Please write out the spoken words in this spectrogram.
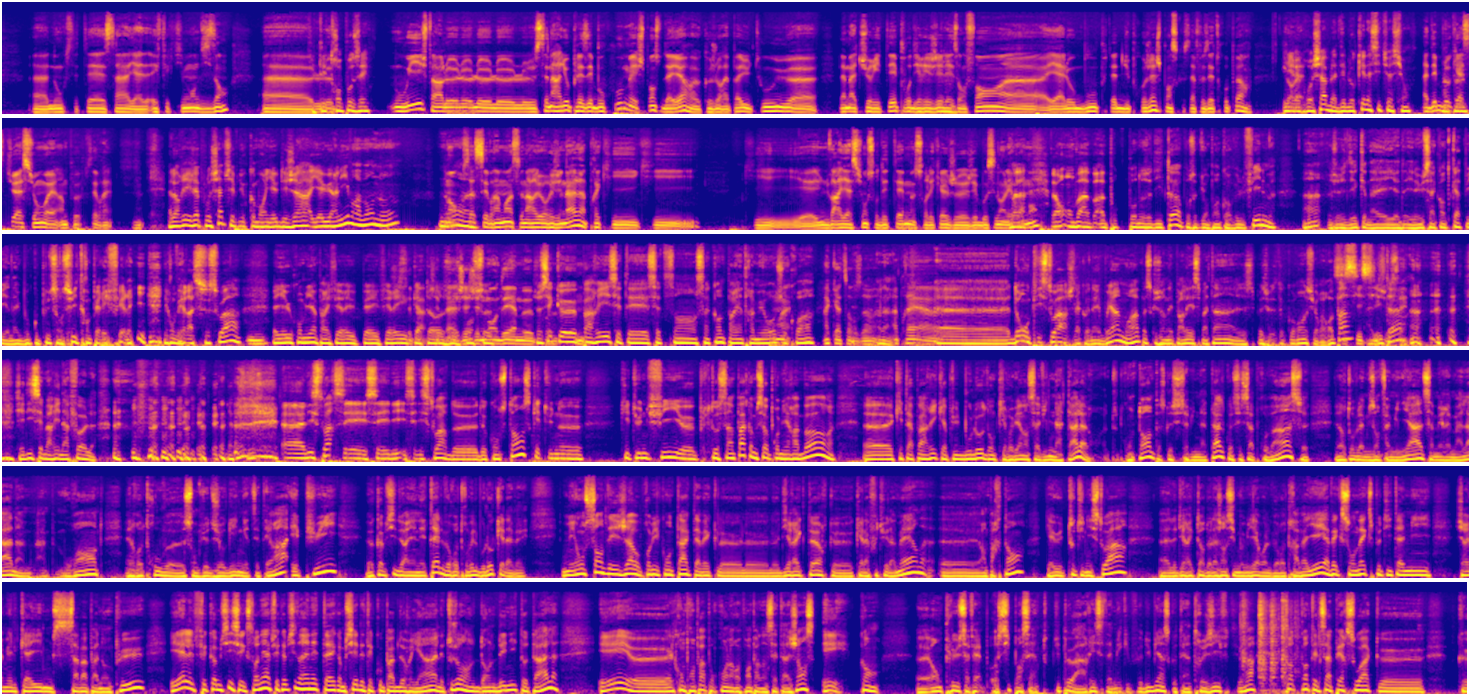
donc c'était ça, il y a effectivement 10 ans. Euh, C'était le- trop posé. Oui, enfin le, le, le, le, le scénario plaisait beaucoup, mais je pense d'ailleurs euh, que j'aurais pas du tout eu euh, la maturité pour diriger les enfants euh, et aller au bout peut-être du projet. Je pense que ça faisait trop peur. J'aurais- Irréprochable a débloqué la situation. À débloquer la situation, ouais, un peu, c'est vrai. Alors Irréprochable, c'est venu comment? Il y a eu déjà, il y a eu un livre avant, non? Non, euh, ça c'est vraiment un scénario original, après qui qui qui est une variation sur des thèmes sur lesquels j'ai bossé dans les Voilà. romans. Alors on va bah, pour, pour nos auditeurs, pour ceux qui n'ont pas encore vu le film, hein, je dis qu'il y, en a- y en eu 54, mais il y en a eu beaucoup plus ensuite en périphérie, et on verra ce soir. Mm. Il y a eu combien périphérie, périphérie? Je sais pas, 14 je sais pas, je J'ai euh, demandé à me. Je sais que Mm. Paris c'était 750 Paris intramuros, je crois. à 14 heures. Voilà. Après, euh, Euh, donc l'histoire, je la connais bien moi parce que j'en ai parlé ce matin. Je sais pas si vous êtes au courant sur Europe 1 Si, si, à si, 8 je heures. J'ai dit c'est Marina folle. Euh, l'histoire, c'est l'histoire de, de Constance qui est une qui est une fille euh, plutôt sympa comme ça au premier abord, euh, qui est à Paris, qui a plus de boulot, donc qui revient dans sa ville natale. Alors toute contente parce que c'est sa ville natale, quoi, c'est sa province. Elle retrouve la maison familiale, sa mère est malade, un, peu mourante. Elle retrouve euh, son vieux jogging, etc. Et puis, euh, comme si de rien n'était, elle veut retrouver le boulot qu'elle avait. Mais on sent déjà au premier contact avec le, le, le directeur que qu'elle a foutu la merde euh, en partant. Il y a eu toute une histoire. Euh, le directeur de l'agence immobilière où elle veut retravailler, avec son ex-petite ami Jérémy El Kaïm, ça va pas non plus. Et elle, elle fait comme si, c'est extraordinaire, elle fait comme si de rien n'était, comme si elle était coupable de rien. Elle est toujours dans, dans le déni total. Et euh, elle comprend pas pourquoi on la reprend pas dans cette agence. Et quand euh, en plus, ça fait aussi penser un tout petit peu à Harry, cet ami qui me fait du bien, ce côté intrusif, etc. Quand, quand elle s'aperçoit que que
